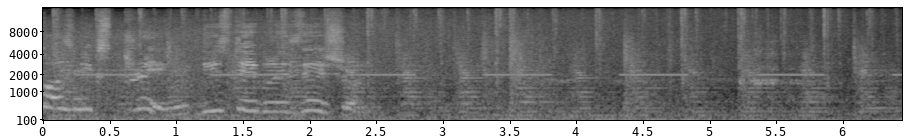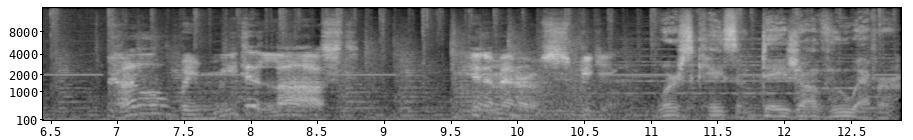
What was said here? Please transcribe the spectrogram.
cosmic string destabilization. Colonel, we meet at last. In a manner of speaking. Worst case of deja vu ever.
